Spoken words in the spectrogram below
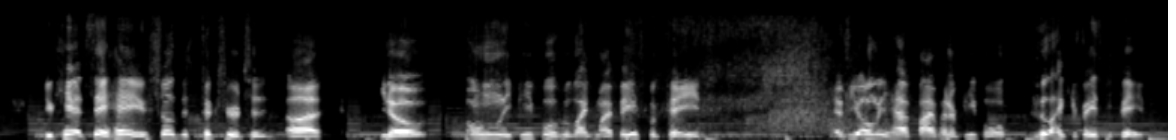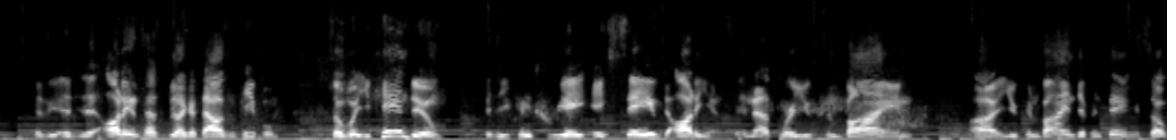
you can't say, "Hey, show this picture to, uh, you know, only people who like my Facebook page." if you only have 500 people who like your Facebook page. The audience has to be like a thousand people. So what you can do is you can create a saved audience, and that's where you combine uh, you combine different things. So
